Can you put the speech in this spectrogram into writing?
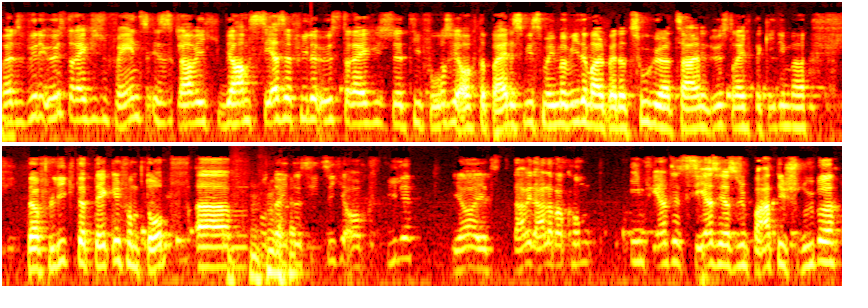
also für die österreichischen Fans ist es, glaube ich, wir haben sehr, sehr viele österreichische Tifosi auch dabei. Das wissen wir immer wieder mal bei der Zuhörzahl in Österreich. Da geht immer, da fliegt der Deckel vom Topf ähm, und da interessiert sich auch viele. Ja, jetzt David Alaba kommt im Fernsehen sehr, sehr sympathisch rüber.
